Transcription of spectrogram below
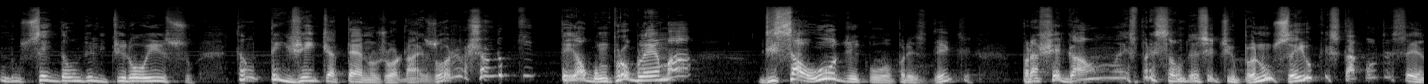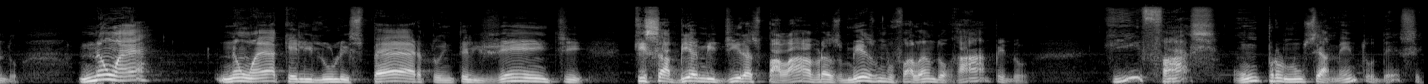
não sei de onde ele tirou isso. Então, tem gente até nos jornais hoje achando que tem algum problema de saúde com o presidente para chegar a uma expressão desse tipo. Eu não sei o que está acontecendo. Não é, não é aquele Lula esperto, inteligente, que sabia medir as palavras, mesmo falando rápido, que faz um pronunciamento desse.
